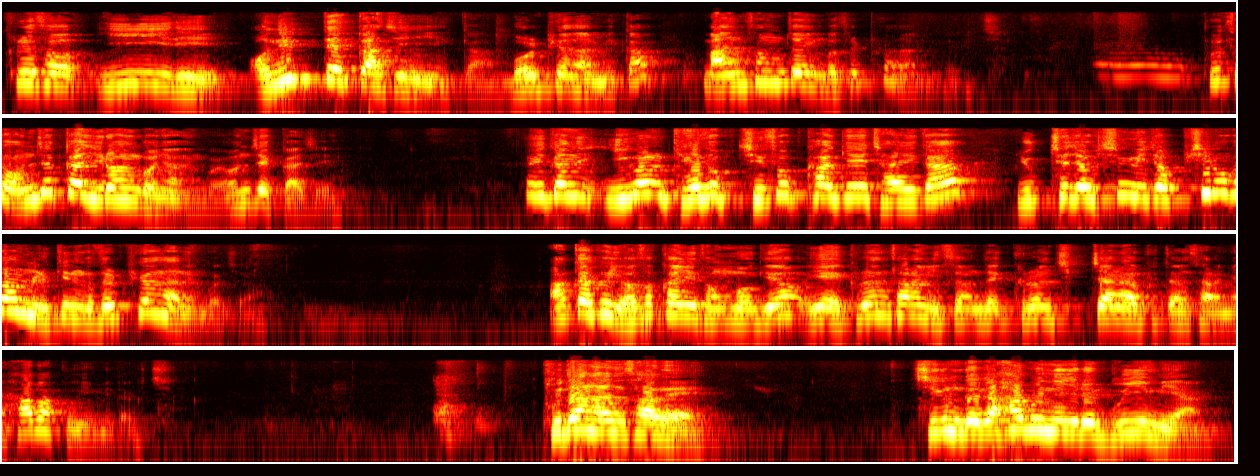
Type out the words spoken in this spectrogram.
그래서 이 일이 어느 때까지니까 뭘 표현합니까? 만성적인 것을 표현합니다. 그렇죠? 도대체 언제까지 이러는 거냐는 거예요. 언제까지. 그러니까 이걸 계속 지속하기에 자기가 육체적, 심리적 피로감을 느끼는 것을 표현하는 거죠. 아까 그 여섯 가지 덕목이요. 예, 그런 사람이 있었는데 그런 직장을 갖고 있던 사람이 하박국입니다. 그렇죠? 부당한 사회. 지금 내가 하고 있는 일의 무의미함.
